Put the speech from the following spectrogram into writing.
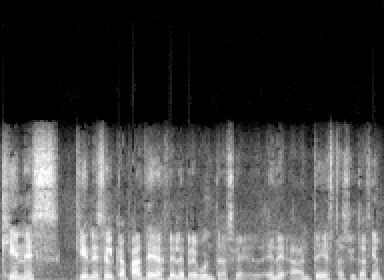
quién es, quién es el capaz de hacerle preguntas ante esta situación.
